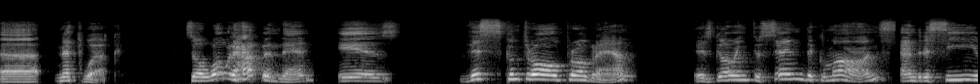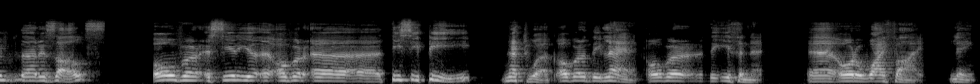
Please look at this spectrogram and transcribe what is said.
a network. So what will happen then is this control program is going to send the commands and receive the results over a serial uh, over uh, a TCP network, over the LAN, over the Ethernet, uh, or a Wi-Fi link,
